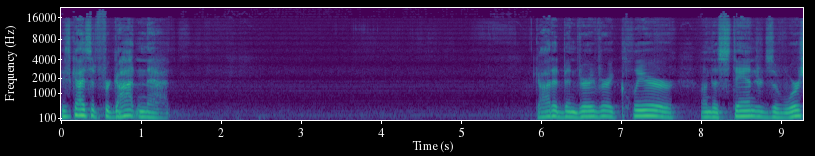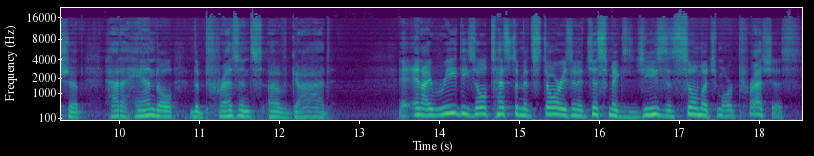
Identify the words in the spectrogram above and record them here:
These guys had forgotten that. God had been very, very clear on the standards of worship, how to handle the presence of God. And I read these Old Testament stories, and it just makes Jesus so much more precious.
